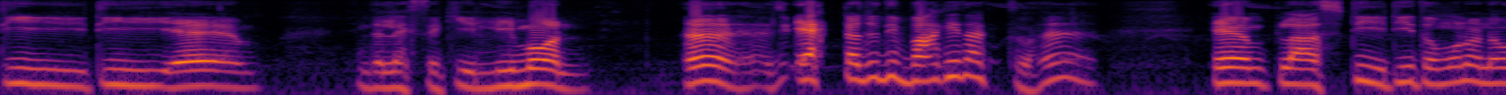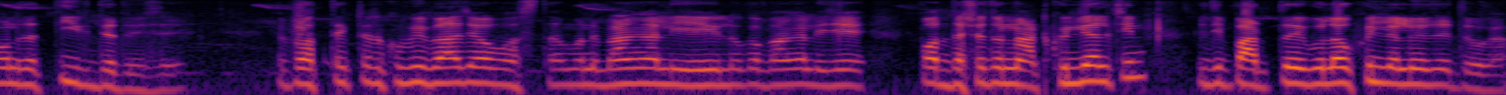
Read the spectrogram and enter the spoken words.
টি টি, এম লেখছে কি, লিমন। হ্যাঁ একটা যদি বাকি থাকতো হ্যাঁ? এম প্লাস টি টি তো মনে হয় না মনে হয় তীর দিয়ে দিয়েছে প্রত্যেকটার খুবই বাজে অবস্থা। মানে বাঙালি এই লোক বাঙালি যে পদ্মা সেতু নাট খুলিয়ে আলছিন যদি পারতো এগুলোও খুলিয়ে লয়ে যেত গা।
